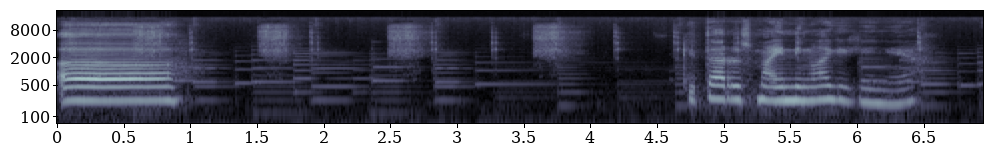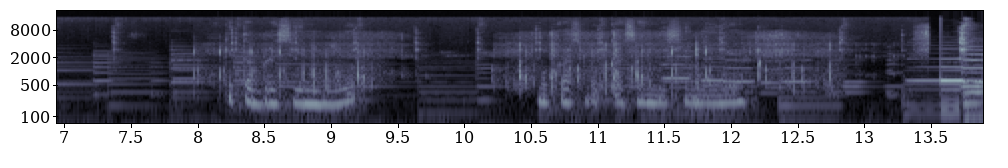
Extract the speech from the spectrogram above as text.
uh, kita harus mining lagi kayaknya ya. Kita bersihin dulu bekas-bekas yang di sini ya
